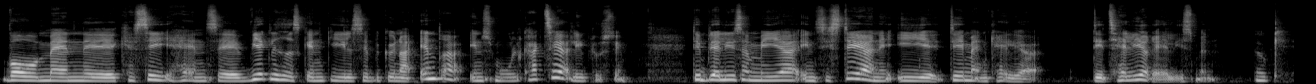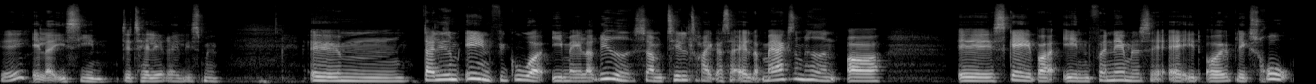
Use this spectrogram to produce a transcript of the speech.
hvor man øh, kan se hans øh, virkelighedsgengivelse begynder at ændre en smule karakter lige pludselig. Det bliver ligesom mere insisterende i øh, det, man kalder detaljerealismen, Okay. eller i sin detaljerealisme. Øhm, der er ligesom en figur i maleriet, som tiltrækker sig alt opmærksomheden og øh, skaber en fornemmelse af et øjebliks ro,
